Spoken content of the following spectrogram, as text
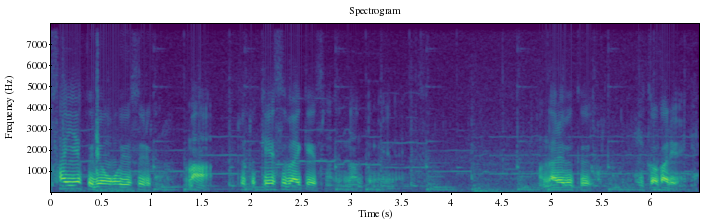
最悪両方揺するかな。まあちょっとケースバイケースなんで何とも言えない、なるべく引っかかるようにね。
